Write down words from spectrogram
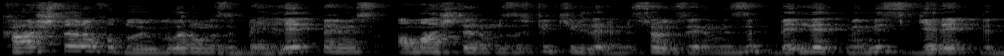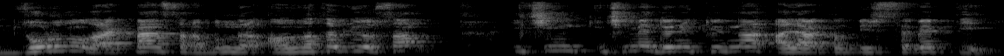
karşı tarafa duygularımızı belli etmemiz, amaçlarımızı, fikirlerimizi, sözlerimizi belli etmemiz gerekli. Zorunlu olarak ben sana bunları anlatabiliyorsam içim, içime dönüklüğünden alakalı bir sebep değil.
